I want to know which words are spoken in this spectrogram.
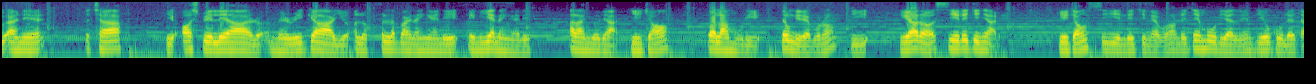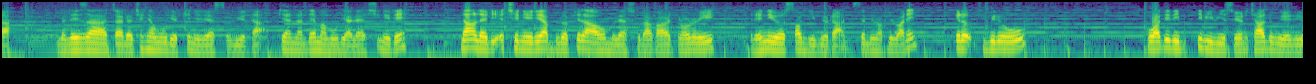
UN နဲ့ တခြားဒီ Australia ရော America ရောအဲ့လိုဖိလစ်ပိုင်နိုင်ငံတွေအိန္ဒိယနိုင်ငံတွေအဲ့လိုမျိုးကြရေချောင်းတော်လာမှုတွေလုပ်နေတယ်ပေါ့နော်ဒီဒီကတော့စီးရေးလေ့ကျင့်ကြတယ်ရေချောင်းစီးရေးလေ့ကျင့်တယ်ပေါ့နော်လေ့ကျင့်မှုတွေကဆိုရင်တရုတ်ကိုလည်းဒါမလေးရှားကြတဲ့ချင်းချောင်းမှုတွေဖြစ်နေတဲ့ဆိုပြီးဒါအပြန်အလှန်တဲမှမှုတွေလည်းရှိနေတယ်နောက်လည်းဒီအခြေအနေတွေကဘယ်လိုဖြစ်လာအောင်မလဲဆိုတာကတော့ကျွန်တော်တို့တွေသတင်းတွေကိုစောင့်ကြည့်ပြီးတော့ဒီစက်ပြီးမှဖြစ်ပါတယ်ကဲလို့ဒီဗီဒီယိုကိုကိုကတိတိပြီးပြီဆိုရင်တခြားလူတွေတွေ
